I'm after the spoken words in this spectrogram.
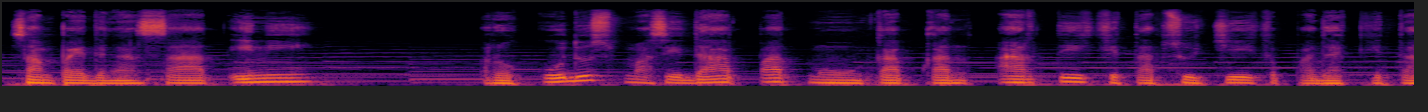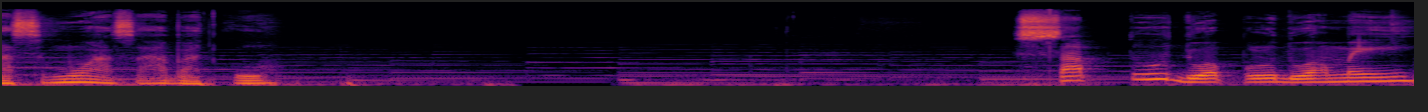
Sampai dengan saat ini, Roh Kudus masih dapat mengungkapkan arti kitab suci kepada kita semua sahabatku. Sabtu 22 Mei,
